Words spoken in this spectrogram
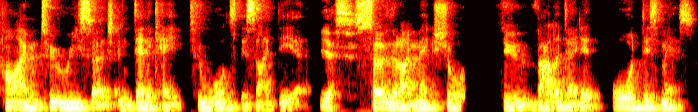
time to research and dedicate towards this idea. Yes. So that I make sure to validate it or dismiss.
